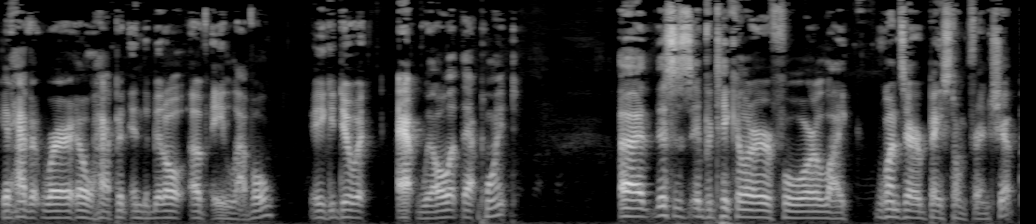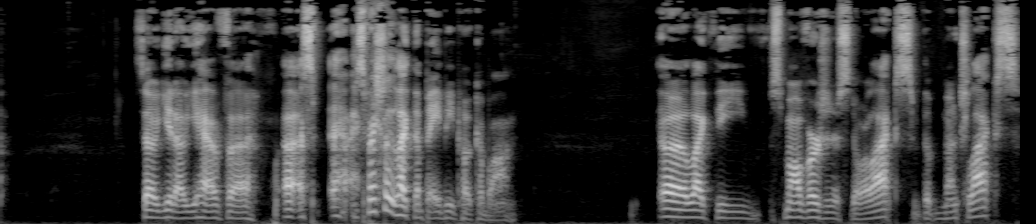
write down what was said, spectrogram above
can have it where it'll happen in the middle of a level. And you can do it at will at that point. Uh, this is in particular for like ones that are based on friendship. So you know you have uh, uh, especially like the baby Pokemon, uh, like the small version of Snorlax, the Munchlax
